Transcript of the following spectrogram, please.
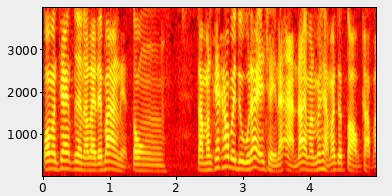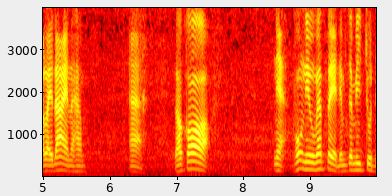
ว่ามันแจ้งเตือนอะไรได้บ้างเนี่ยตรง แต่มันแค่เข้าไปดูได้เฉยนะอ่านได้มันไม่สามารถจะตอบกลับอะไรได้นะครับ อ่า แล้วก็ เนี่ยพวก new message เนี่ยมันจะมีจุดแ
